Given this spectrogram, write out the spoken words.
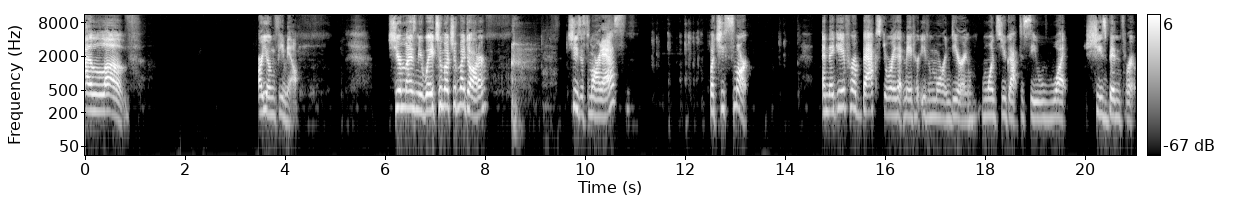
I love our young female. She reminds me way too much of my daughter. She's a smart ass, but she's smart. And they gave her a backstory that made her even more endearing once you got to see what she's been through.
